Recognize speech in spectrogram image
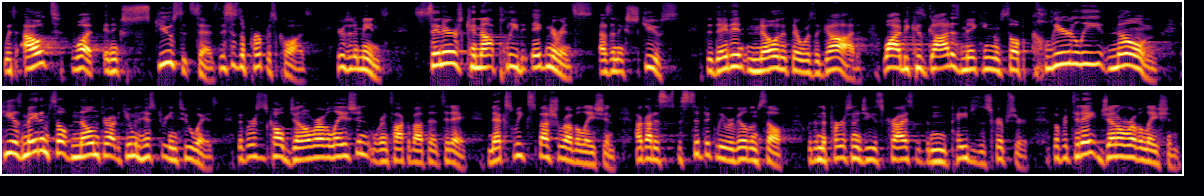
without what? An excuse, it says. This is a purpose clause. Here's what it means Sinners cannot plead ignorance as an excuse that they didn't know that there was a God. Why? Because God is making himself clearly known. He has made himself known throughout human history in two ways. The first is called general revelation. We're going to talk about that today. Next week, special revelation, how God has specifically revealed himself within the person of Jesus Christ, within the pages of Scripture. But for today, general revelation.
